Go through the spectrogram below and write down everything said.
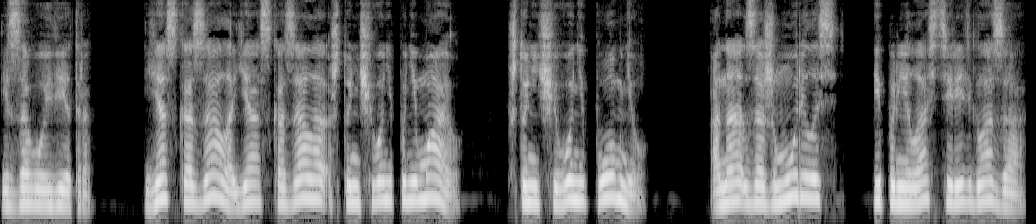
из-за ветра. Я сказала, я сказала, что ничего не понимаю, что ничего не помню. Она зажмурилась и принялась тереть глаза.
